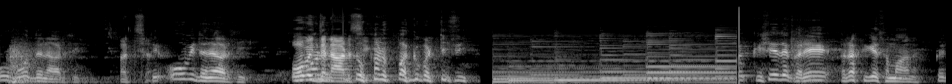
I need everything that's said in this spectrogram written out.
ਉਹ ਬਹੁਤ ਦਿਨਾਰ ਸੀ। ਅੱਛਾ। ਤੇ ਉਹ ਵੀ ਦਿਨਾਰ ਸੀ। ਉਹ ਵੀ ਦਿਨਾਰ ਸੀ ਉਹਨਾਂ ਨੂੰ ਪੱਗ ਬੱਟੀ ਸੀ। ਕਿਸੇ ਦੇ ਘਰੇ ਰੱਖ ਕੇ ਸਮਾਨ। ਕਿ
